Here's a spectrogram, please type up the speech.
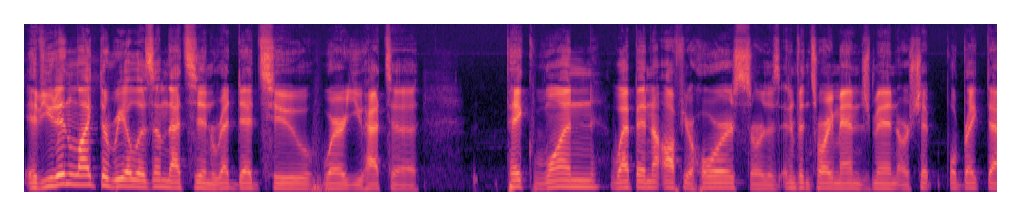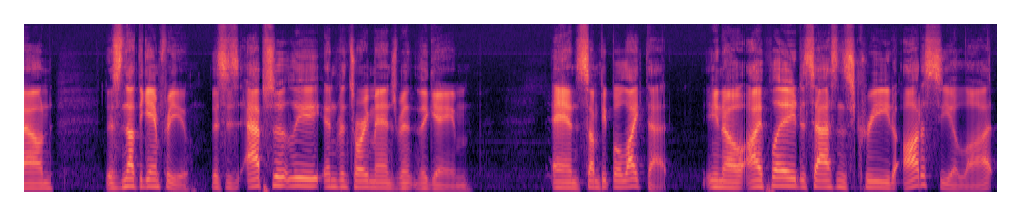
If you didn't like the realism that's in Red Dead 2, where you had to pick one weapon off your horse, or there's inventory management, or ship will break down, this is not the game for you. This is absolutely inventory management, the game. And some people like that. You know, I played Assassin's Creed Odyssey a lot.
